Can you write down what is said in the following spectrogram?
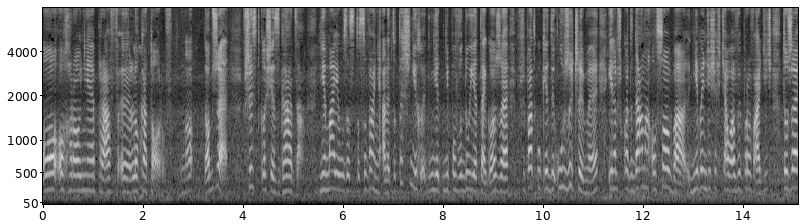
o ochronie praw y, lokatorów. No dobrze, wszystko się zgadza, nie mają zastosowania, ale to też nie, nie, nie powoduje tego, że w przypadku, kiedy użyczymy i na przykład dana osoba nie będzie się chciała wyprowadzić, to że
